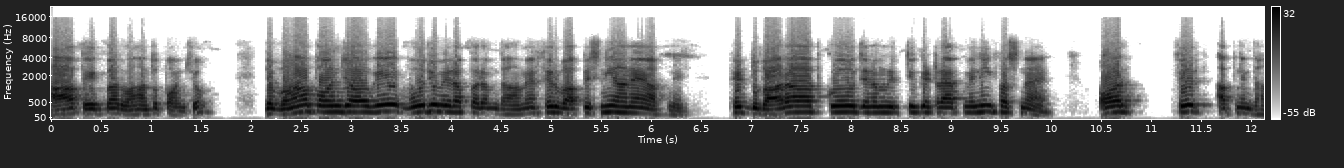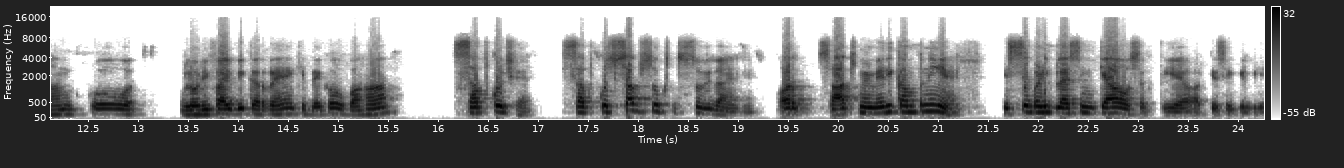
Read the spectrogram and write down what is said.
आप एक बार वहाँ तो पहुंचो। जब वहाँ पहुँच जाओगे, वो जो मेरा परम धाम है, फिर वापस नहीं आना है आपने। फिर दोबारा आपको जन्म मृत्यु के ट्रैप में नहीं फंसना है। और फिर अपने धाम को ग्लोरीफाई भी कर रहे हैं कि देखो, वहाँ सब कुछ है। सब कुछ, सब सुख सुविधाएँ हैं। और साथ में मेरी कंपनी है। इससे बड़ी ब्लेसिंग क्या हो सकती है और किसी के लिए?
